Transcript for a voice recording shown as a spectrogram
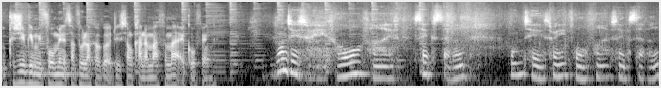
Because you've given me four minutes, I feel like I've got to do some kind of mathematical thing. One, two, three, four, five, six, seven. One, two, three, four, five, six, seven.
